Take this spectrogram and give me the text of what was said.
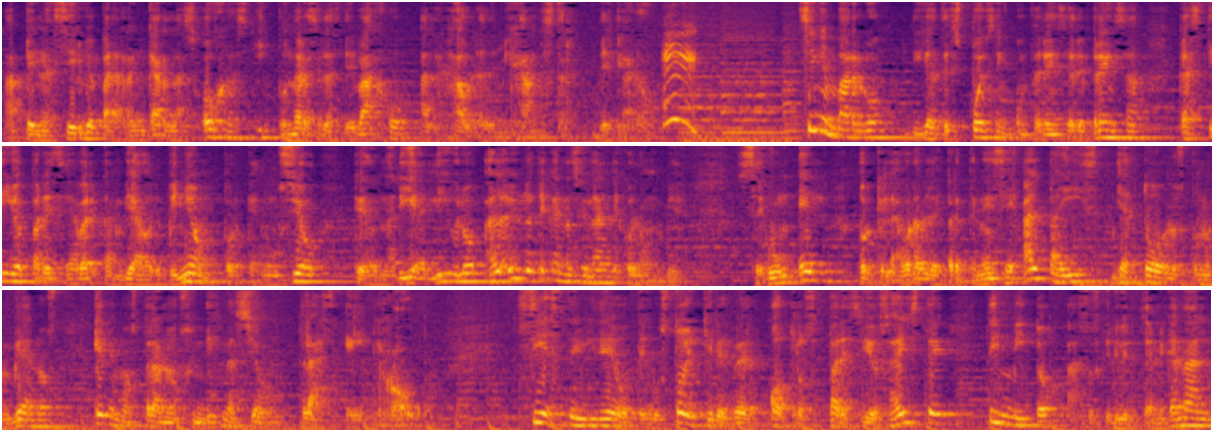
apenas sirve para arrancar las hojas y ponérselas debajo a la jaula de mi hámster, declaró. Sin embargo, días después en conferencia de prensa, Castillo parece haber cambiado de opinión porque anunció que donaría el libro a la Biblioteca Nacional de Colombia. Según él, porque la obra le pertenece al país y a todos los colombianos que le mostraron su indignación tras el robo. Si este video te gustó y quieres ver otros parecidos a este, te invito a suscribirte a mi canal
